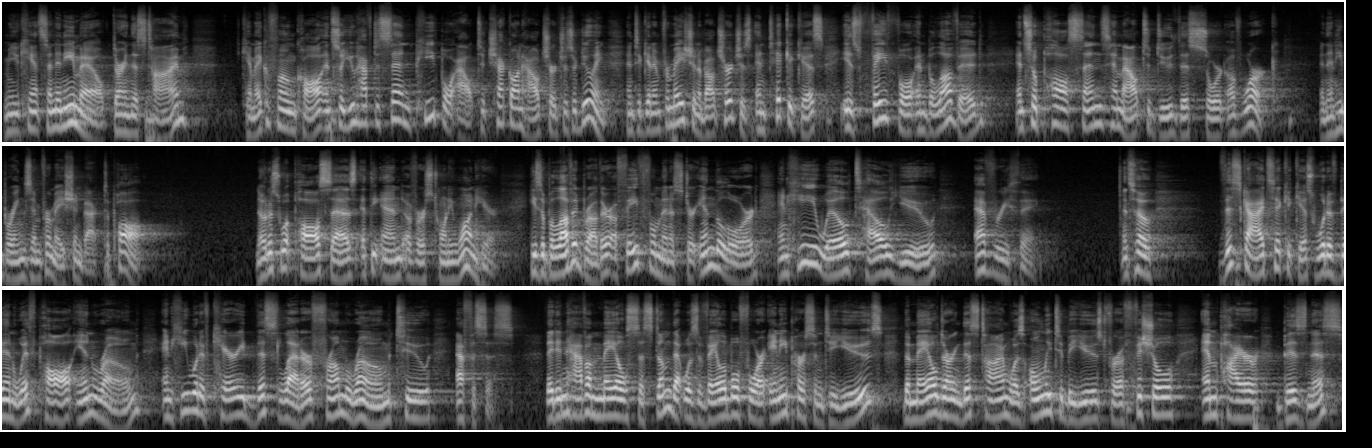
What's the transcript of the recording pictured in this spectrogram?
I mean, you can't send an email during this time. You can't make a phone call. And so you have to send people out to check on how churches are doing and to get information about churches. And Tychicus is faithful and beloved. And so Paul sends him out to do this sort of work. And then he brings information back to Paul. Notice what Paul says at the end of verse 21 here. He's a beloved brother, a faithful minister in the Lord, and he will tell you everything. And so this guy, Tychicus, would have been with Paul in Rome, and he would have carried this letter from Rome to Ephesus. They didn't have a mail system that was available for any person to use. The mail during this time was only to be used for official empire business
